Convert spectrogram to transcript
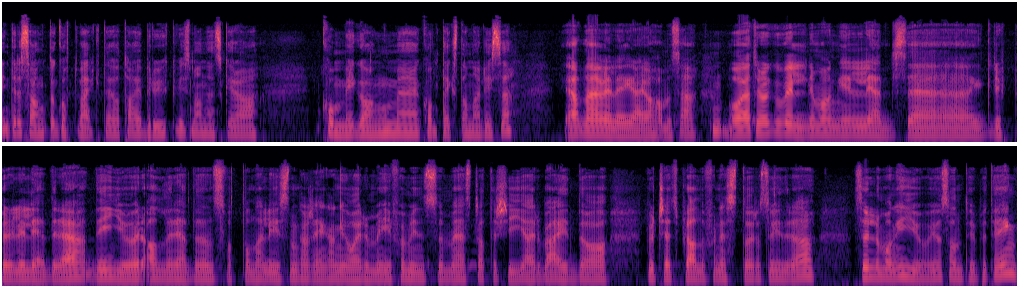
interessant og godt verktøy å ta i bruk hvis man ønsker å komme i gang med kontekstanalyse. Ja, den er veldig grei å ha med seg. Mm. Og jeg tror at veldig mange ledelsegrupper eller ledere de gjør allerede den SWOT-analysen kanskje en gang i året med, i forbindelse med strategiarbeid og budsjettplaner for neste år osv. Så, så mange gjør jo sånne type ting.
